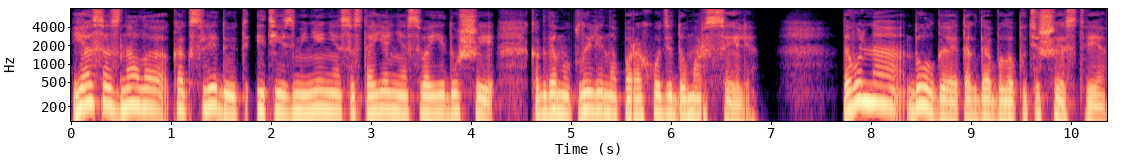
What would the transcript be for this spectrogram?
Я осознала, как следуют эти изменения состояния своей души, когда мы плыли на пароходе до Марселя. Довольно долгое тогда было путешествие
